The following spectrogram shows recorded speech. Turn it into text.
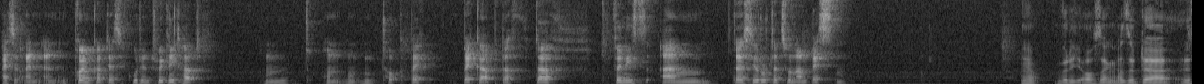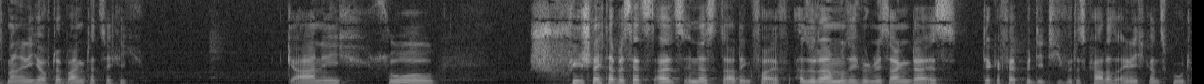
also einen, einen Point Guard, der sich gut entwickelt hat und, und, und ein Top -Back Backup. Da, da finde ich ähm, da ist die Rotation am besten. ja, würde ich auch sagen. Also da ist man eigentlich auf der Bank tatsächlich gar nicht so viel schlechter besetzt als in der Starting Five. Also da muss ich wirklich sagen, da ist der gefällt mir die Tiefe des Kaders eigentlich ganz gut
